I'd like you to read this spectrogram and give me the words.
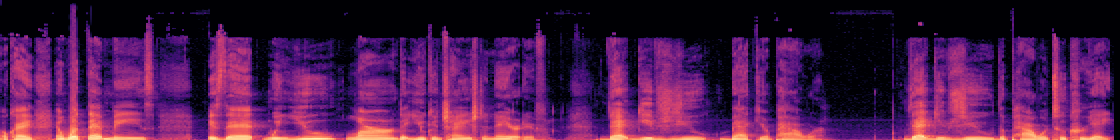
Okay? And what that means is that when you learn that you can change the narrative, that gives you back your power. That gives you the power to create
